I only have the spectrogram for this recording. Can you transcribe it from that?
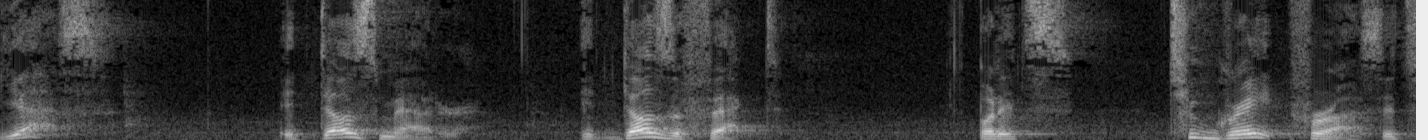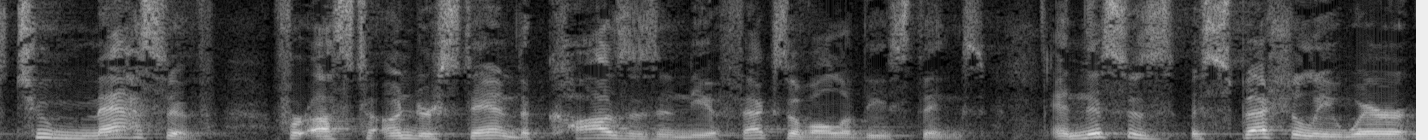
Yes, it does matter. It does affect. But it's too great for us, it's too massive for us to understand the causes and the effects of all of these things. And this is especially where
